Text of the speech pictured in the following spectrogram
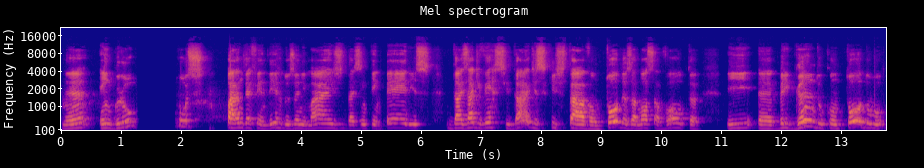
né, em grupos para nos defender dos animais, das intempéries, das adversidades que estavam todas à nossa volta e é, brigando com todo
